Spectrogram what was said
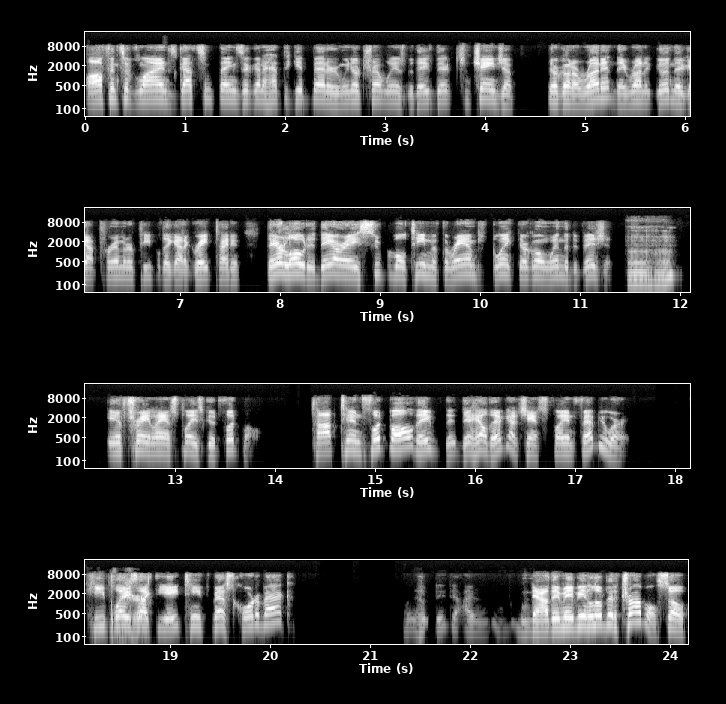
Offensive line's got some things they're going to have to get better. And we know Trent Williams, but they, they're some change up. They're going to run it, and they run it good, and they've got perimeter people. They got a great tight end. They're loaded. They are a Super Bowl team. If the Rams blink, they're going to win the division. Mm-hmm. If Trey Lance plays good football, top ten football, they, they, they hell, they've got a chance to play in February. He plays sure. like the 18th best quarterback. Now they may be in a little bit of trouble. So,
